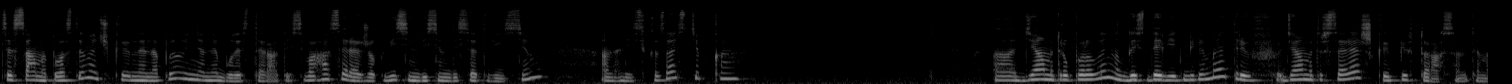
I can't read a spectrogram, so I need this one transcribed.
Це саме пластиночки, не напилення, не буде стиратись. Вага сережок 8,88, англійська застібка. Діаметр у перлинок десь 9 мм, діаметр сережки 1,5 см.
